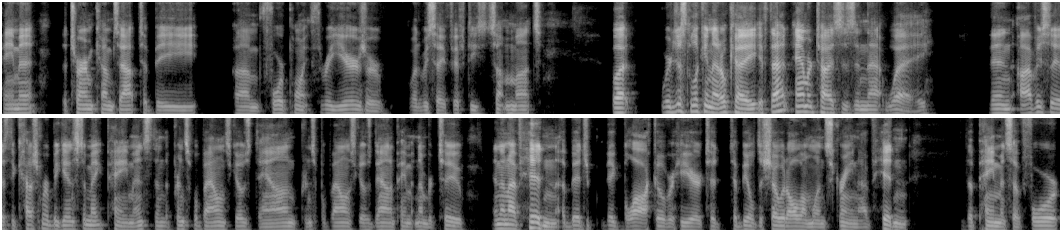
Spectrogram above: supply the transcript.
payment. The term comes out to be um, 4.3 years or what did we say, 50 something months. But we're just looking at okay, if that amortizes in that way, then obviously as the customer begins to make payments, then the principal balance goes down, principal balance goes down in payment number two. And then I've hidden a big big block over here to to be able to show it all on one screen. I've hidden the payments of four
